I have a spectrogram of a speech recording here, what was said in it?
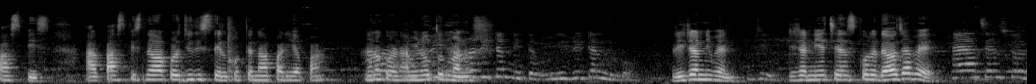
পাঁচ পিস আর পাঁচ পিস নেওয়ার পর যদি সেল করতে না পারি আপা মনে করেন আমি নতুন মানুষ। রিটার্ন নিতে রিটার্ন নিব। রিটার্ন নেবেন? রিটার্ন নিয়ে চেঞ্জ করে দেওয়া যাবে? হ্যাঁ চেঞ্জ করে দেওয়া যাবে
